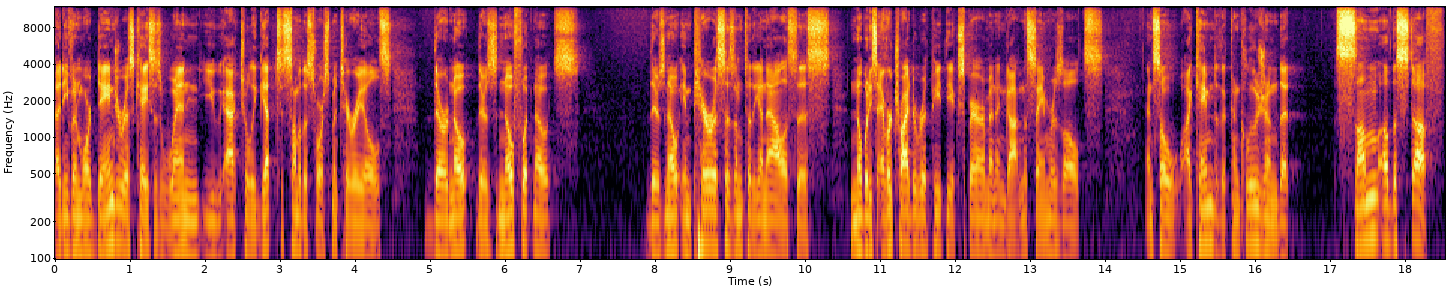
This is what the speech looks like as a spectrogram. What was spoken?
an even more dangerous case is when you actually get to some of the source materials, there are no, there's no footnotes, there's no empiricism to the analysis, nobody's ever tried to repeat the experiment and gotten the same results. And so I came to the conclusion that some of the stuff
